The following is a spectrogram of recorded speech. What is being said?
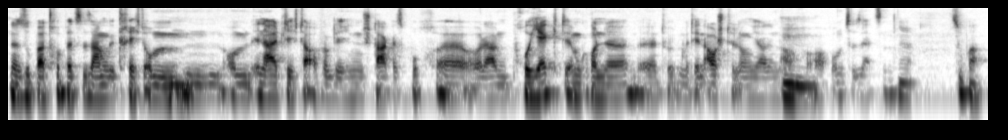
eine super Truppe zusammengekriegt, um, mhm. um inhaltlich da auch wirklich ein starkes Buch äh, oder ein Projekt im Grunde äh, mit den Ausstellungen ja dann auch, mhm. auch umzusetzen. Ja. Super.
